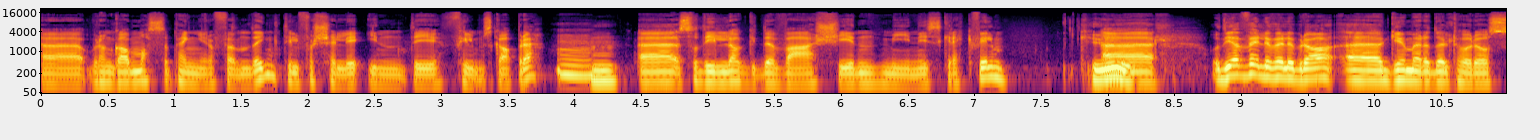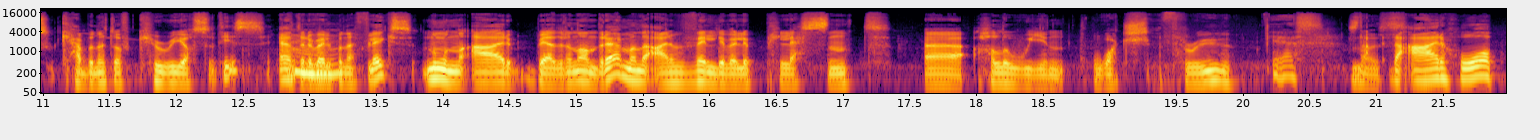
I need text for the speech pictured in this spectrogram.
eh, hvor han ga masse penger og funding til forskjellige indie-filmskapere. Mm. Eh, så de lagde hver sin miniskrekkfilm. Kult. Eh, og de er veldig veldig bra. Uh, Guillermo del Toros Cabinet of Curiosities heter det vel på Netflix. Noen er bedre enn andre, men det er en veldig veldig pleasant uh, Halloween watch through. Yes. Så det, det er håp.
